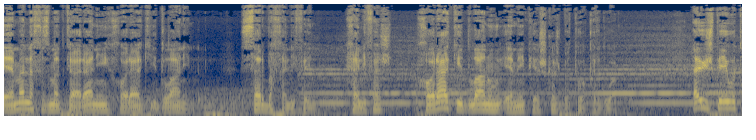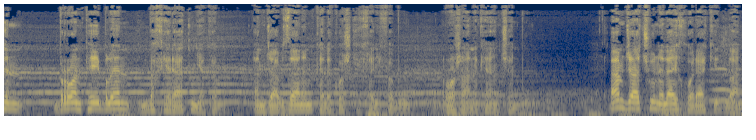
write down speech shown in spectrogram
ئێمە لە خزمەتکارانی خۆراکی دڵانین سەر بە خەلیفەین خەلیفەش خۆراکی دڵان و ئێمەی پێشکەش بە تۆ کردووە ئەویش پێی وتن بڕۆن پێی بڵێن بە خێراتن یەکەم ئەمجا بزانن کە لە کۆشکی خەلیفە بوو ڕۆژانەکەیان چەند بوو ئەمجا چوونە لای خۆراکی دڵان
